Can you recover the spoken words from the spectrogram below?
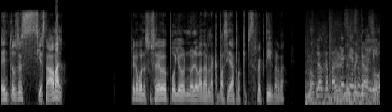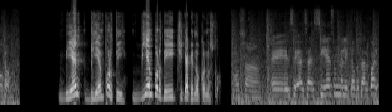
entonces sí estaba mal. Pero bueno, su cerebro de pollo no le va a dar la capacidad porque es reptil, ¿verdad? ¿no? Lo que pasa es que en sí este es un caso, delito. Bien, bien por ti, bien por ti, chica que no conozco. O sea, eh, sí, o sea, sí es un delito tal cual.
